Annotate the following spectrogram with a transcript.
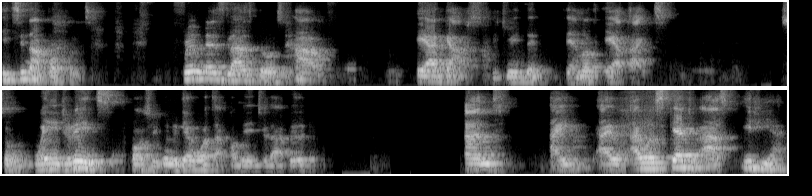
It's inappropriate. Frameless glass doors have air gaps between them. They are not airtight. So when it rains, of course, you're going to get water coming into that building. And I, I, I was scared to ask if he had,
